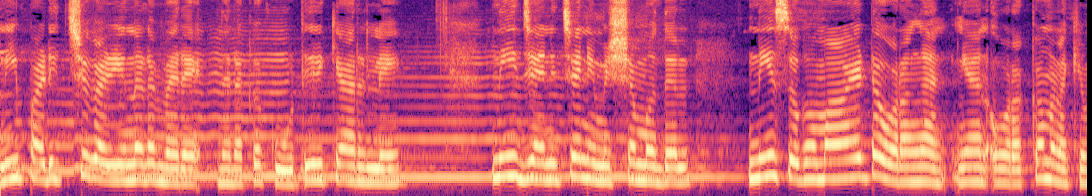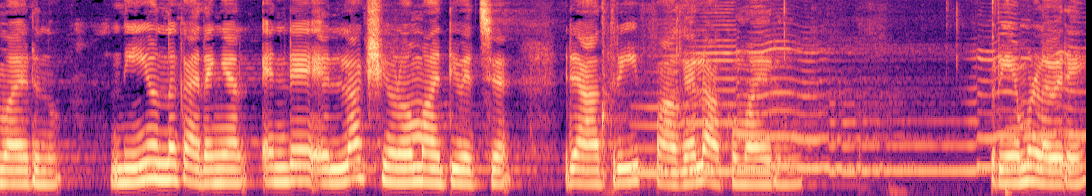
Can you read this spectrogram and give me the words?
നീ പഠിച്ചു കഴിയുന്നിടം വരെ നിനക്ക് കൂട്ടിരിക്കാറില്ലേ? നീ ജനിച്ച നിമിഷം മുതൽ നീ സുഖമായിട്ട് ഉറങ്ങാൻ ഞാൻ ഉറക്കമിളയ്ക്കുമായിരുന്നു. നീ ഒന്ന് കരഞ്ഞാൽ എന്റെ എല്ലാ ക്ഷീണവും മാറ്റിവെച്ച് രാത്രി പകലാക്കുമായിരുന്നു. പ്രിയമുള്ളവരെ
